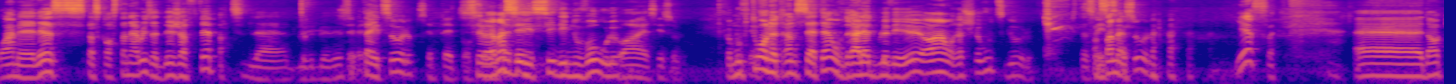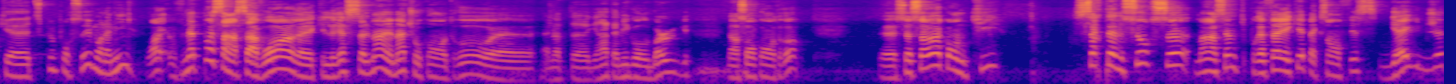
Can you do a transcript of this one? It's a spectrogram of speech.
Ouais, mais là, c'est parce qu'Austin Harris a déjà fait partie de la WWE. C'est peut-être ça, là. C'est peut-être C'est vraiment, des- c'est des nouveaux, là. Ouais, c'est sûr. Comme toi, on a 37 ans, on voudrait aller à la WWE. Ah, on reste chez vous, petit gars, là. Ça ressemble ça. à ça, là. Yes! Euh, donc, euh, tu peux poursuivre, mon ami? Ouais, vous n'êtes pas sans savoir euh, qu'il reste seulement un match au contrat à notre grand ami Goldberg dans son contrat. Ce sera contre qui? Certaines sources mentionnent qu'il pourrait faire équipe avec son fils Gage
